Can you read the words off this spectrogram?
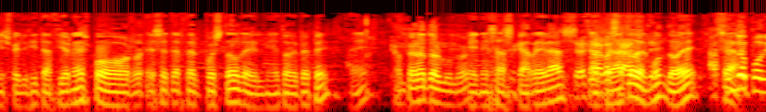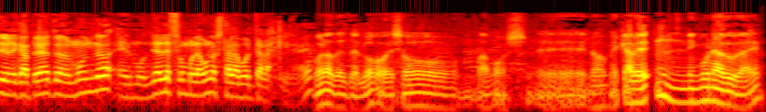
mis felicitaciones por ese tercer puesto del nieto de Pepe. ¿eh? Campeonato del mundo. En esas carreras, campeonato del mundo. ¿eh? Haciendo podio del campeonato del mundo, el mundial de Fórmula 1 está a la vuelta a la esquina. ¿eh? Bueno, desde luego, eso, vamos, no me cabe ninguna duda. ¿eh?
